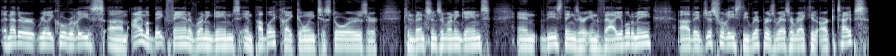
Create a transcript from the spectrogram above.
another really cool release. Um, I'm a big fan of running games in public, like going to stores or conventions and running games. And these things are invaluable to me. Uh, they've just released the Rippers Resurrected Archetypes.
